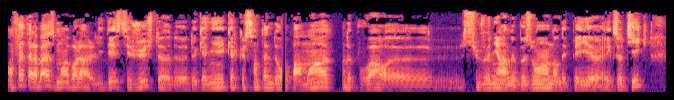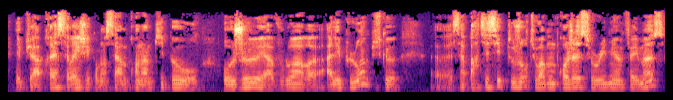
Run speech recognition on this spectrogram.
En fait, à la base, moi, voilà, l'idée c'est juste de, de, gagner quelques centaines d'euros par mois, de pouvoir subvenir à mes besoins dans des pays exotiques. Et puis après, c'est vrai que j'ai commencé à me prendre un petit peu au, au jeu et à vouloir aller plus loin, puisque euh, ça participe toujours, tu vois, mon projet sur Remium Famous,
